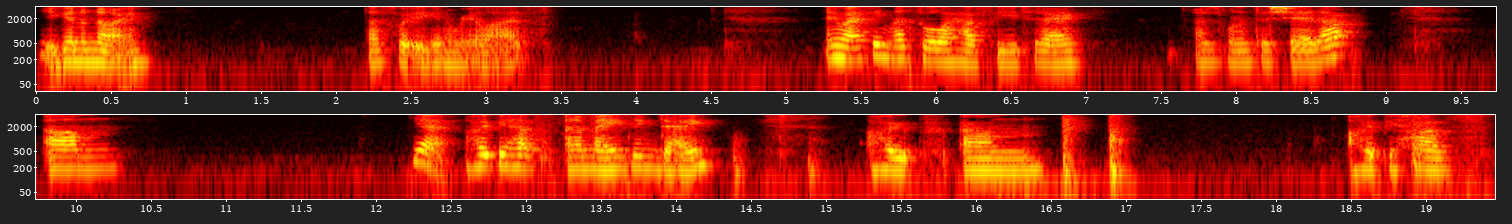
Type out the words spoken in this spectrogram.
You're going to know. That's what you're going to realize. Anyway, I think that's all I have for you today. I just wanted to share that. Um, yeah, I hope you have an amazing day. I hope um, I hope you have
